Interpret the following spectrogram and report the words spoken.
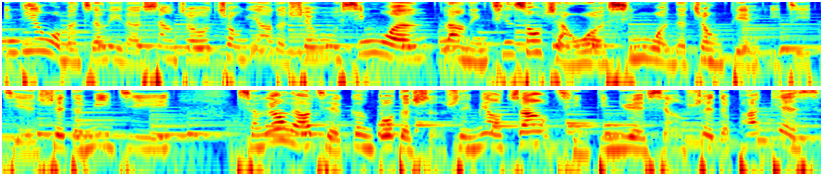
今天我们整理了上周重要的税务新闻，让您轻松掌握新闻的重点以及节税的秘籍。想要了解更多的省税妙招，请订阅享税的 Podcast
